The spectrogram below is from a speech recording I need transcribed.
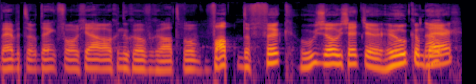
we hebben het er denk ik vorig jaar al genoeg over gehad. Wa- What the fuck? Hoezo zet je Hulkenberg?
